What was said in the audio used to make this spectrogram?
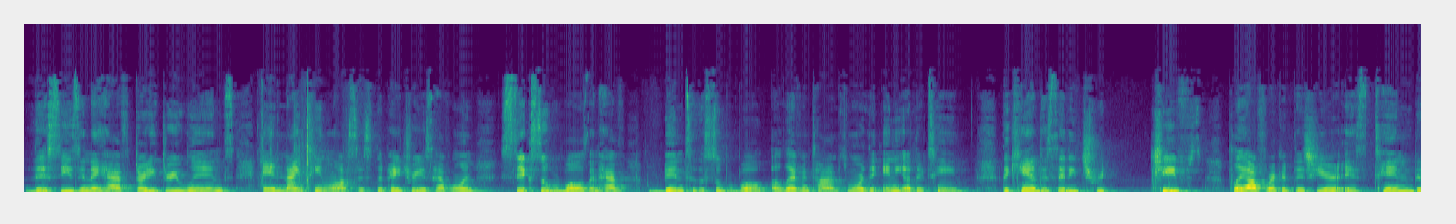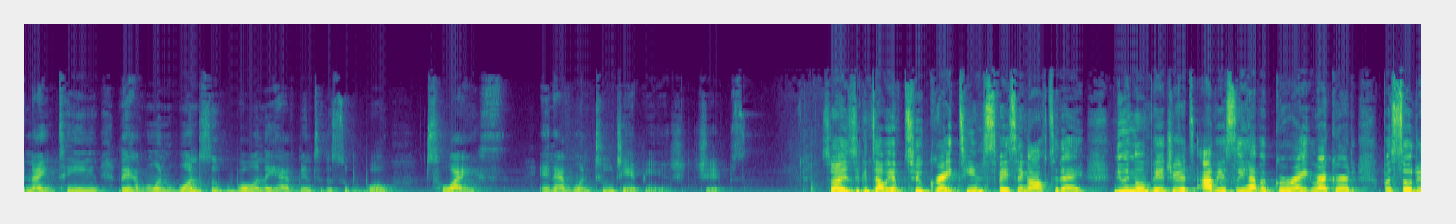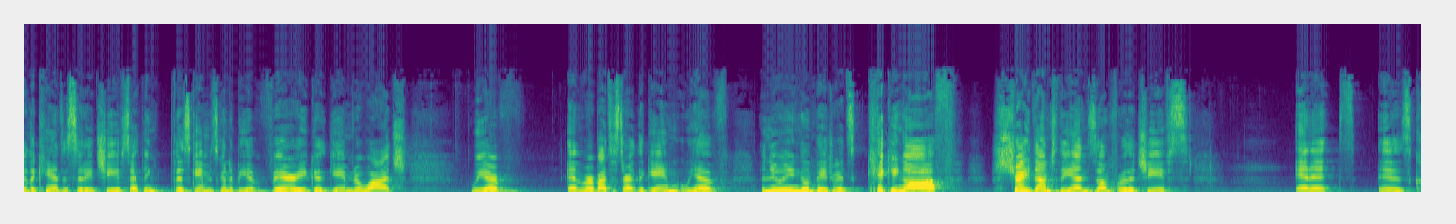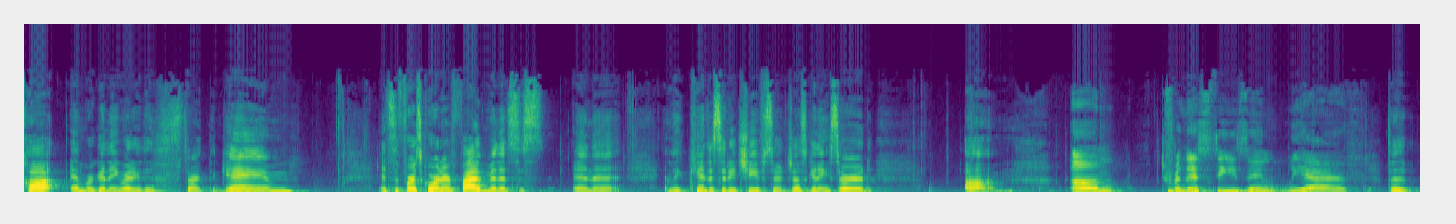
This season, they have 33 wins and 19 losses. The Patriots have won six Super Bowls and have been to the Super Bowl 11 times, more than any other team. The Kansas City Chiefs playoff record this year is 10 to 19. They have won one Super Bowl and they have been to the Super Bowl twice and have won two championships. So, as you can tell, we have two great teams facing off today. New England Patriots obviously have a great record, but so do the Kansas City Chiefs. I think this game is going to be a very good game to watch. We are, and we're about to start the game. We have the New England Patriots kicking off straight down to the end zone for the Chiefs, and it is caught, and we're getting ready to start the game. It's the first quarter, five minutes, and it, and the Kansas City Chiefs are just getting started. Um, um, for this season, we have the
